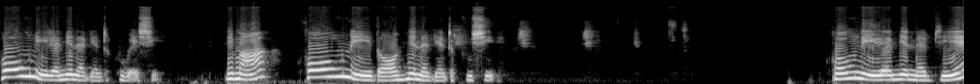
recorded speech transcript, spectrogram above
ခုံးနေတဲ့မျက်နှာပြင်တစ်ခုပဲရှိဒီမှာခုံးနေသောမျက်နှာပြင်တစ်ခုရှိတယ် ခုံးနေတဲ့မျက်နှာပြင်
